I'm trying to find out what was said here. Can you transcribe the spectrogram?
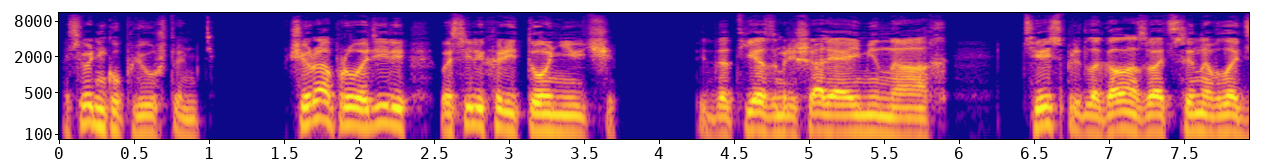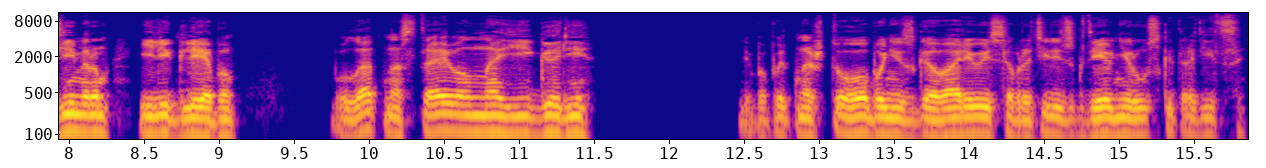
а сегодня куплю что-нибудь. Вчера проводили Василия Харитоньевича. Перед отъездом решали о именах, Тесть предлагал назвать сына Владимиром или Глебом. Булат настаивал на Игоре. Любопытно, что оба, не сговариваясь, обратились к древней русской традиции.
